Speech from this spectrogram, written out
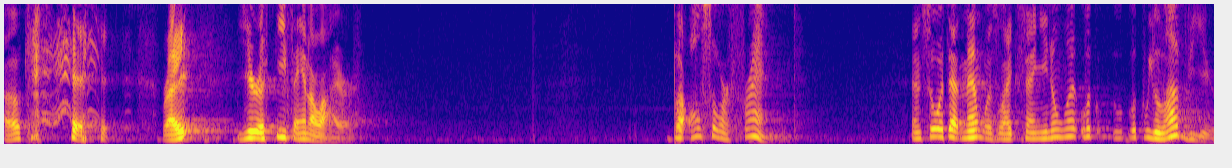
okay, right? You're a thief and a liar. But also our friend. And so what that meant was like saying, you know what? Look, look, we love you.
